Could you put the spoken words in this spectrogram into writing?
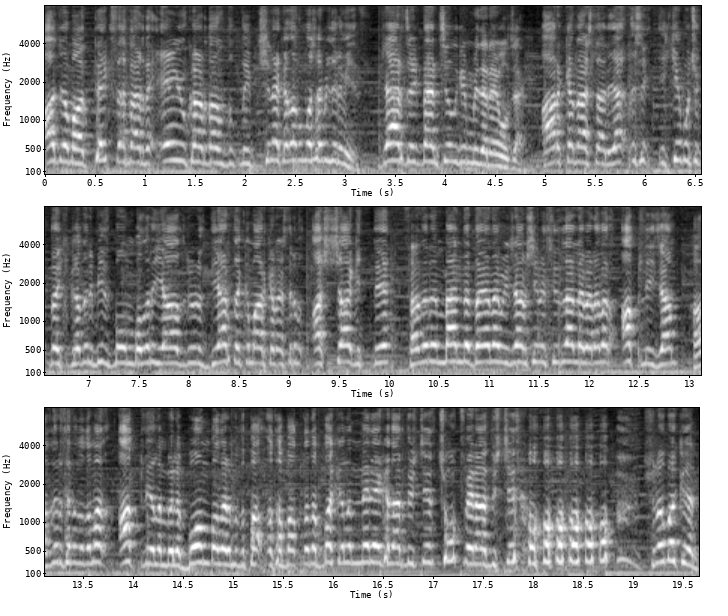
Acaba tek seferde en yukarıdan zıplayıp Çin'e kadar ulaşabilir miyiz? Gerçekten çılgın bir deney olacak. Arkadaşlar yaklaşık 2,5 dakikadır biz bombaları yağdırıyoruz. Diğer takım arkadaşlarımız aşağı gitti. Sanırım ben de dayanamayacağım. Şimdi sizlerle beraber atlayacağım. Hazırsanız o zaman atlayalım böyle bombalarımızı patlata patlata. Bakalım nereye kadar düşeceğiz. Çok fena düşeceğiz. Şuna bakın.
